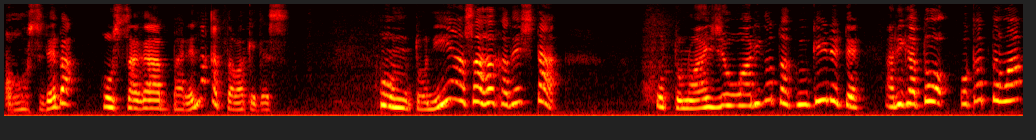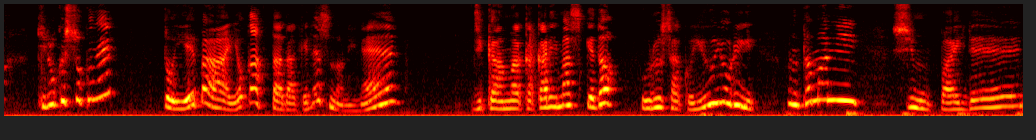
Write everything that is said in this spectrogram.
こうすれば発作がバレなかったわけです。本当に浅はかでした。夫の愛情をありがたく受け入れて、ありがとう、分かったわ、記録しとくね、と言えばよかっただけですのにね。時間はかかりますけど、うるさく言うより、たまに心配で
